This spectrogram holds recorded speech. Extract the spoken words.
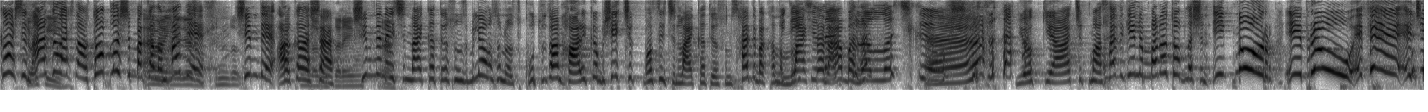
Kaçın Çok iyi. arkadaşlar toplaşın bakalım Hemen hadi. geliyorum. Şunu da- Şimdi arkadaşlar şimdi ne Heh. için like atıyorsunuz biliyor musunuz? Kutudan harika bir şey çıkması için like atıyorsunuz. Hadi bakalım Bir de like'lara içinden abone. kralla çıkıyormuş. Ee, yok ya çıkmaz. Hadi gelin bana toplaşın. İlknur, Ebru, Efe, Ece,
